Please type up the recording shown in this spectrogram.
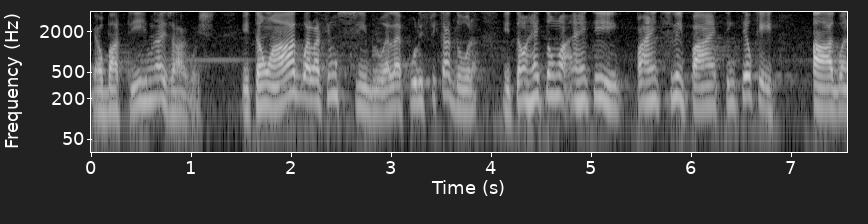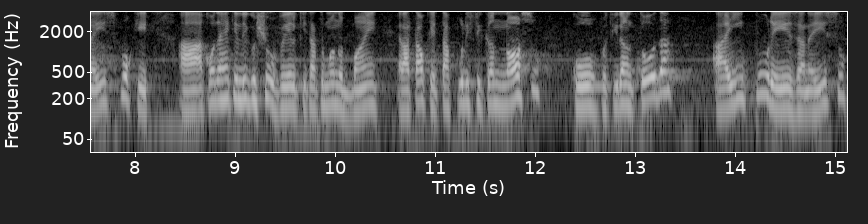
É o batismo nas águas. Então a água ela tem um símbolo, ela é purificadora. Então a gente, toma, a gente para a gente se limpar, a gente tem que ter o quê? A água, não é isso? Porque a, quando a gente liga o chuveiro que está tomando banho, ela está o quê? Está purificando nosso corpo, tirando toda a impureza, não é isso?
